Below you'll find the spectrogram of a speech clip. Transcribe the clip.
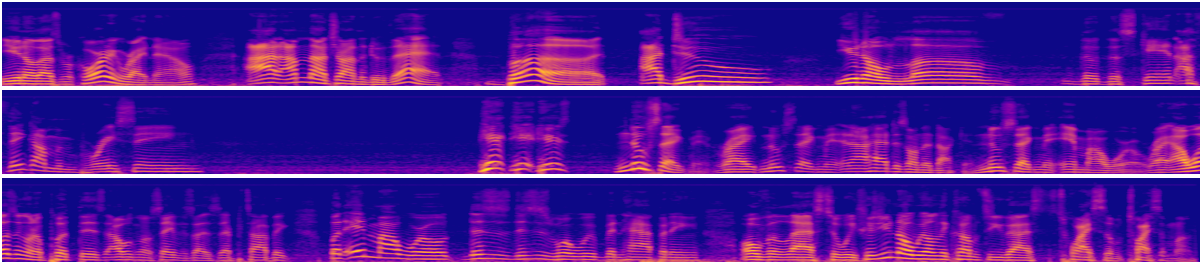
you know, that's recording right now. I I'm not trying to do that. But I do, you know, love the the skin. I think I'm embracing here, here here's new segment, right? New segment, and I had this on the docket. New segment in my world, right? I wasn't going to put this. I was going to save this as a separate topic, but in my world, this is this is what we've been happening over the last two weeks because you know we only come to you guys twice a twice a month.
